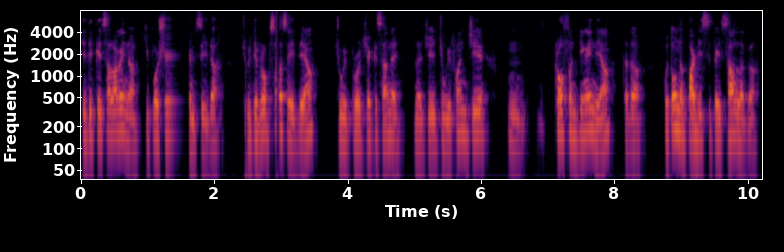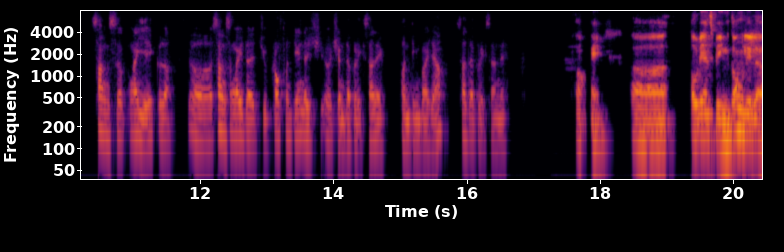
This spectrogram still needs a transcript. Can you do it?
Dedicate sa la ga na keyboard shem si da chui develop sa se de ya chui project sa ne la ji chui fan ji um crowdfunding ai nia tada kutong na participate sa laga sang sa ngai ye kala sang sa ngai da ju crowdfunding na chem da click sa ne funding ba ya sa da click sa ne okay uh audience being dong li la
